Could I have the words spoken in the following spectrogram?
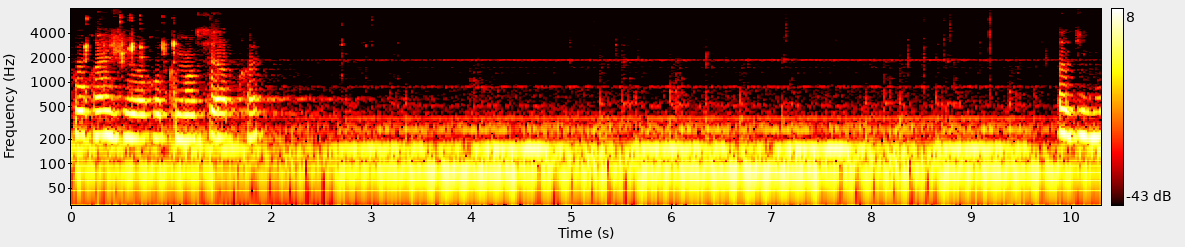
Pourrais-je recommencer après? Vas-y, non.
